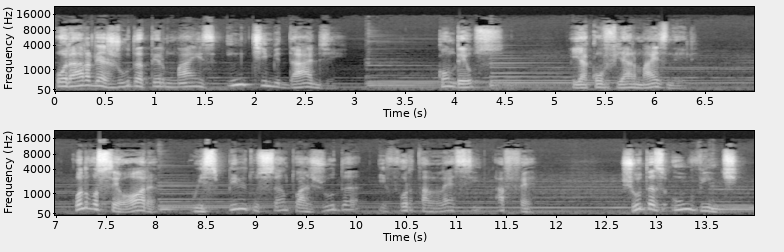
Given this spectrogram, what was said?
Orar lhe ajuda a ter mais intimidade com Deus e a confiar mais nele. Quando você ora, o Espírito Santo ajuda e fortalece a fé. Judas 1:20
